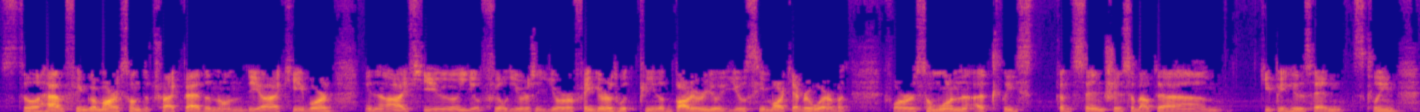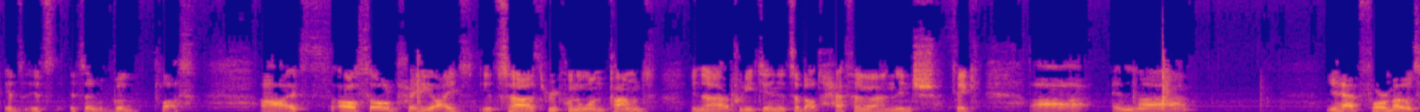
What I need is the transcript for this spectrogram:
still have finger marks on the trackpad and on the uh, keyboard. And uh, if you you fill your your fingers with peanut butter you you'll see mark everywhere. But for someone at least conscientious about um, keeping his hands clean it's it's it's a good plus uh, it's also pretty light it's 3.1 pounds in uh, pretty thin. It's about half an inch thick, uh, and uh, you have four modes:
